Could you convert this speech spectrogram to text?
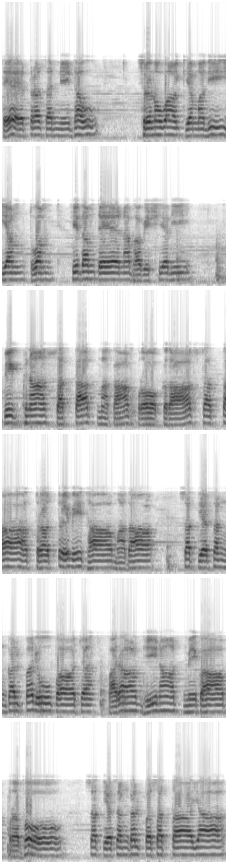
तेऽत्र सन्निधौ शृणुवाक्यमदीयं त्वं हितं तेन भविष्यति विघ्नाः सत्तात्मकाः प्रोक्ताः सत्तात्र त्रिविधा मदा। सत्यसङ्कल्परूपा च पराधीनात्मिका प्रभो। सत्यसङ्कल्पसत्ताया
